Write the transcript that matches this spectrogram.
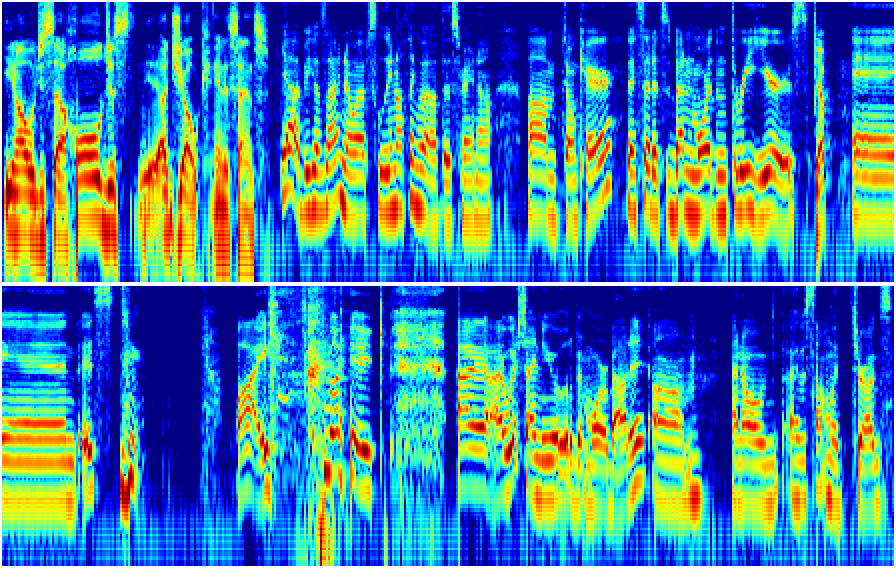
you know, just a whole, just a joke in a sense? Yeah, because I know absolutely nothing about this right now. Um, don't care. They said it's been more than three years. Yep. And it's. why? like, I I wish I knew a little bit more about it. Um, I know it was something with drugs.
